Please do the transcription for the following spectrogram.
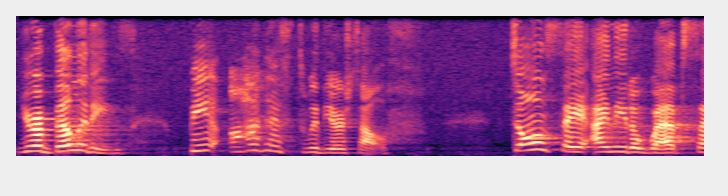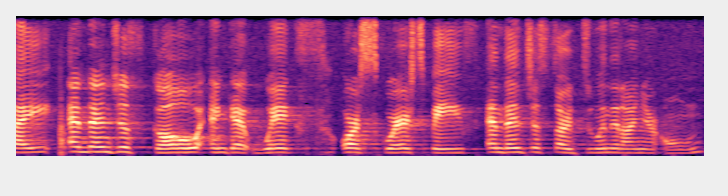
Your abilities, be honest with yourself. Don't say, I need a website, and then just go and get Wix or Squarespace and then just start doing it on your own.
